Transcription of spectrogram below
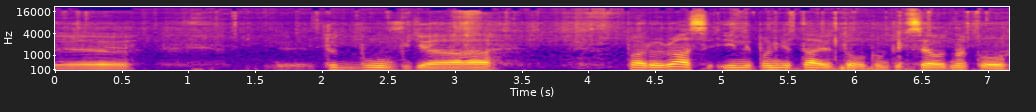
Е, тут був я пару раз і не пам'ятаю толком, тут все однаково.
